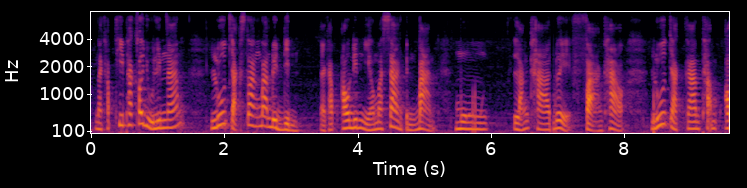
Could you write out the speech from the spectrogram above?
ำนะครับ ที่พักเขาอยู่ริมน้ำรู้จักสร้างบ้านด้วยดินนะครับ เอาดินเหนียวมาสร้างเป็นบ้าน มุงหลังคาด้วยฝางข้าว รู้จักการทำเอา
